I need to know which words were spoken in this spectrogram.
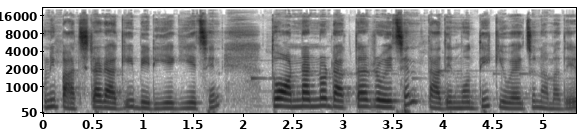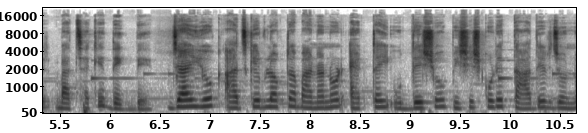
উনি পাঁচটার আগেই বেরিয়ে গিয়েছেন। তো অন্যান্য ডাক্তার রয়েছেন, তাদের মধ্যেই কেউ একজন আমাদের বাচ্চাকে দেখবে। যাই হোক আজকে ব্লগটা বানানোর একটাই উদ্দেশ্য, বিশেষ করে তাদের জন্য,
